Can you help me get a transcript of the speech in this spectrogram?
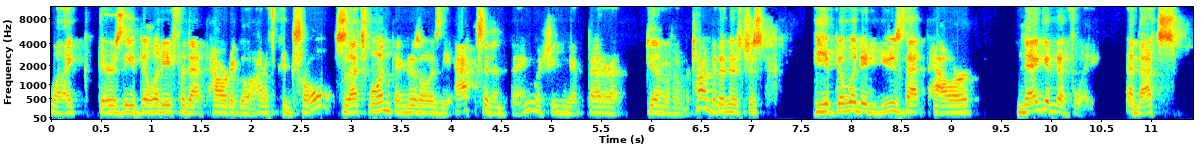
like there's the ability for that power to go out of control. So that's one thing. There's always the accident thing, which you can get better at dealing with over time. But then there's just the ability to use that power negatively. And that's,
